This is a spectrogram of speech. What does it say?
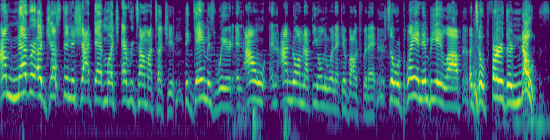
I'm never adjusting the shot that much every time I touch it. The game is weird, and I don't, and I know I'm not the only one that can vouch for that. So we're playing NBA Live until further notice.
